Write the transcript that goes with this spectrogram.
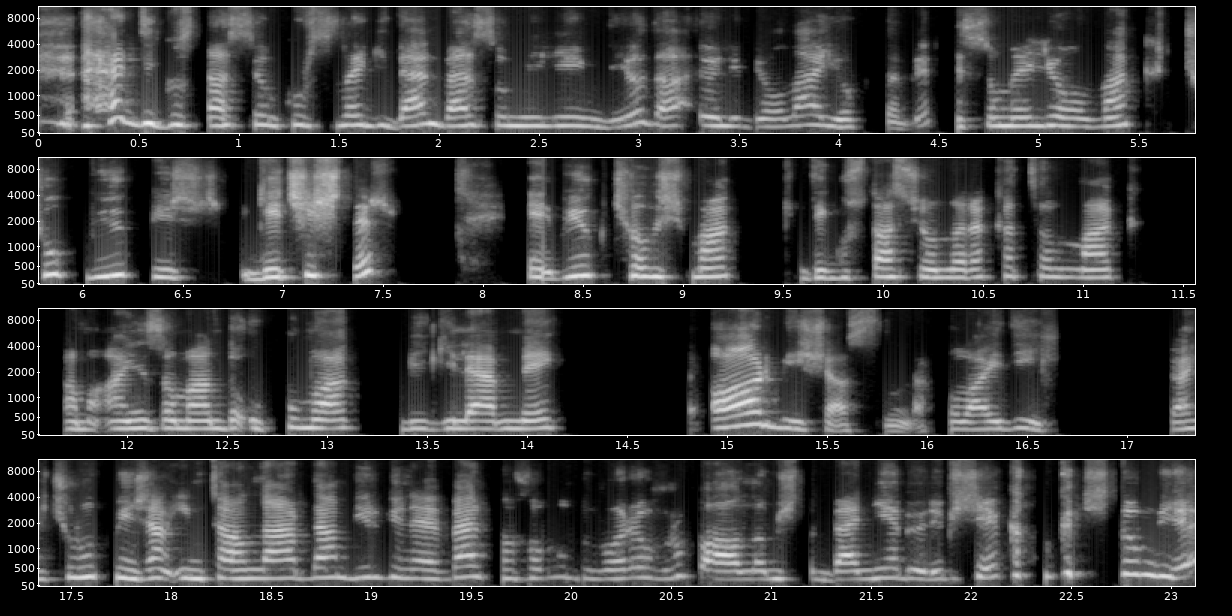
Her degustasyon kursuna giden ben someliyim diyor da öyle bir olay yok tabii. E, sommelier olmak çok büyük bir geçiştir. E, büyük çalışmak, degustasyonlara katılmak ama aynı zamanda okumak, bilgilenmek ağır bir iş aslında. Kolay değil. Ben hiç unutmayacağım imtihanlardan bir gün evvel kafamı duvara vurup ağlamıştım. Ben niye böyle bir şeye kalkıştım diye.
